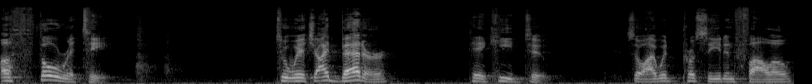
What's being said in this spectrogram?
authority to which I better take heed to. So I would proceed and follow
